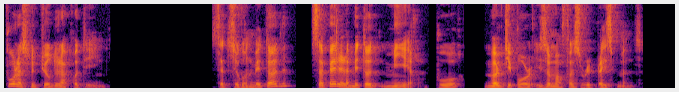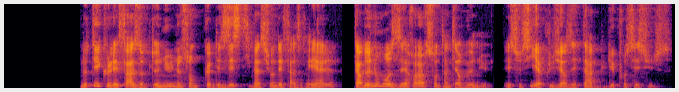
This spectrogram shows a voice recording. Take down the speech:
pour la structure de la protéine. Cette seconde méthode s'appelle la méthode MIR pour Multiple Isomorphous Replacement. Notez que les phases obtenues ne sont que des estimations des phases réelles, car de nombreuses erreurs sont intervenues, et ceci à plusieurs étapes du processus,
